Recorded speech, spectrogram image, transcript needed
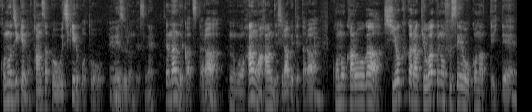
この事件の探索を打ち切ることを命ずるんですね。それなんでかっつったら、この藩は藩で調べてたら、うん。この家老が私欲から巨額の不正を行っていて、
